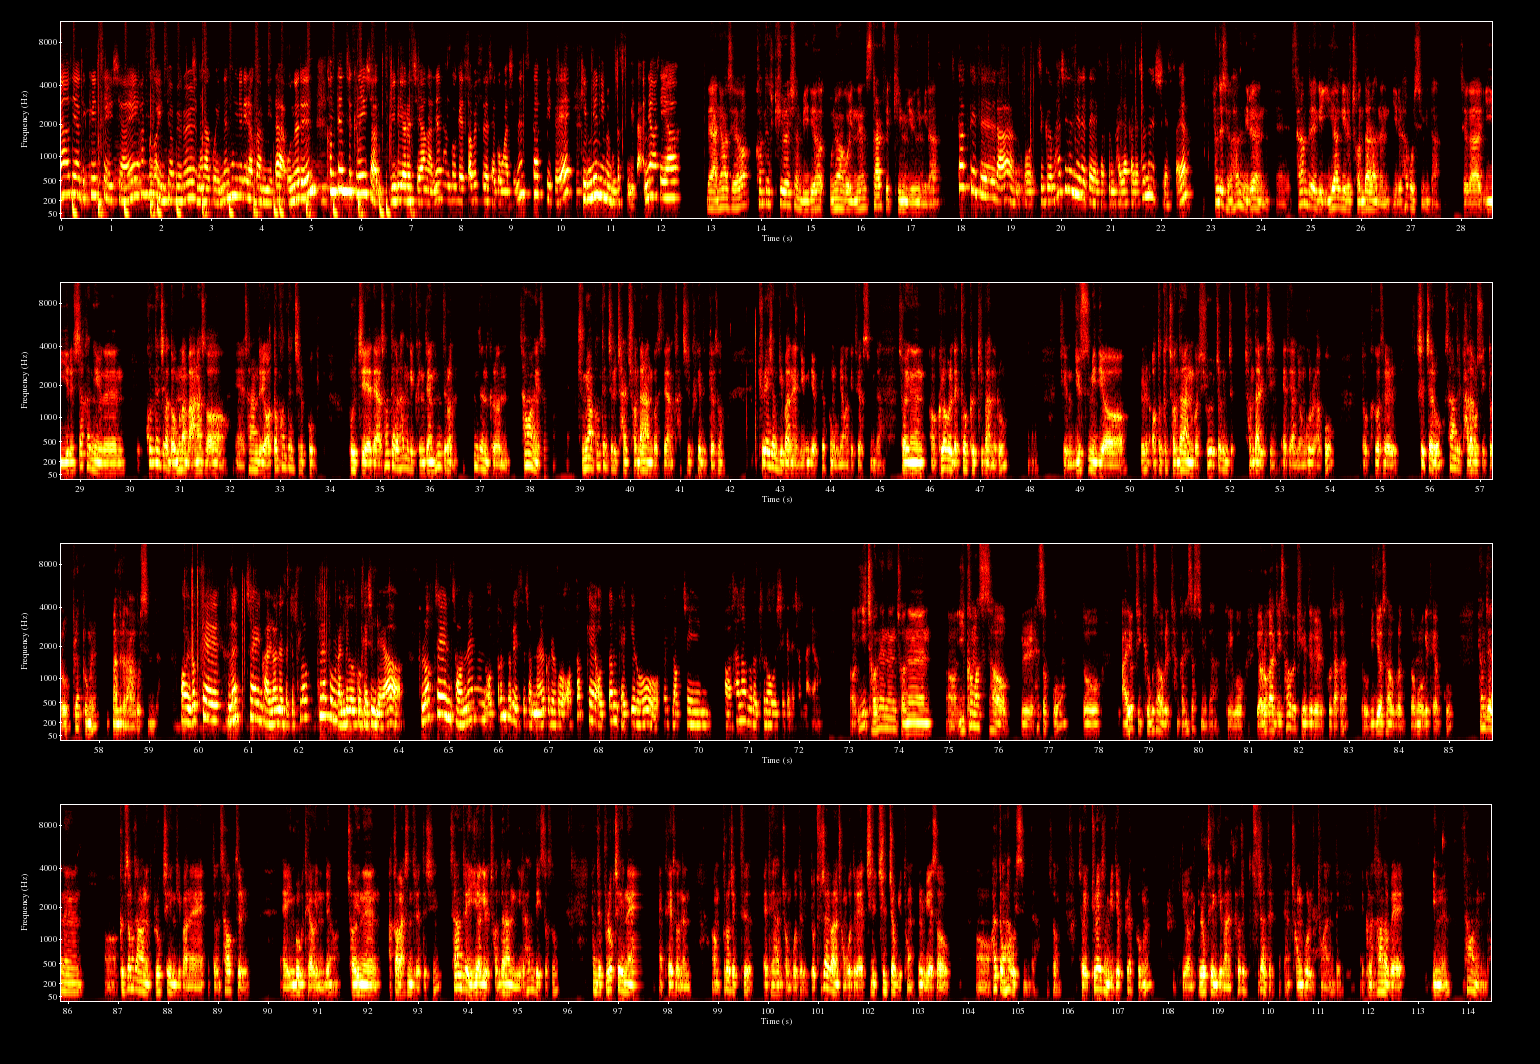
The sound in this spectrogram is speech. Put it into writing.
안녕하세요. Decrypt Asia의 한국어 인터뷰를 진행하고 있는 홍유리라고 합니다. 오늘은 컨텐츠 크리에이션, 미디어를 지향하는 한국의 서비스를 제공하시는 스타피드의 김윤님을 모셨습니다. 안녕하세요. 네, 안녕하세요. 컨텐츠 큐레이션 미디어 운영하고 있는 스타피드 김윤입니다. 스타피드랑 뭐 지금 하시는 일에 대해서 좀 간략하게 설명해 주시겠어요? 현재 제가 하는 일은 예, 사람들에게 이야기를 전달하는 일을 하고 있습니다. 제가 이 일을 시작한 이유는 콘텐츠가 너무나 많아서 예, 사람들이 어떤 콘텐츠를 볼지에 대한 선택을 하는 게 굉장히 힘든, 힘든 그런 상황에서 중요한 콘텐츠를 잘 전달하는 것에 대한 가치를 크게 느껴서 큐레이션 기반의 뉴미디어 플랫폼을 운영하게 되었습니다. 저희는 어, 글로벌 네트워크를 기반으로 예, 지금 뉴스 미디어를 어떻게 전달하는 것이 효율적인 전달일지에 대한 연구를 하고 또 그것을 실제로 사람들이 받아볼 수 있도록 플랫폼을 만들어 나가고 있습니다. 어, 이렇게 블록체인 관련해서 이렇게 플랫폼을 만들고 계신데요. 블록체인 전에는 어떤 쪽에 있으셨나요? 그리고 어떻게 어떤 계기로 블록체인 어, 산업으로 들어오시게 되셨나요? 어, 이 전에는 저는 어, 이커머스 사업을 했었고 또 IoT 교구 사업을 잠깐 했었습니다. 그리고 여러 가지 사업의 기회들을 보다가 또 미디어 사업으로 넘어오게 되었고 현재는 어, 급성장하는 블록체인 기반의 어떤 사업들에 involve 되어 있는데요. 저희는 아까 말씀드렸듯이 사람들의 이야기를 전달하는 일을 하는 데 있어서 현재 블록체인에 대해서는 음, 프로젝트에 대한 정보들 또 투자에 관한 정보들의 질, 적 유통을 위해서 어, 활동을 하고 있습니다. 그래서 저희 큐레이션 미디어 플랫폼을 이런 블록체인 기반의 프로젝트 투자들에 대한 정보를 유통하는데 그런 산업에 있는 상황입니다.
